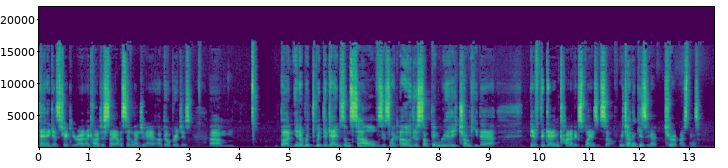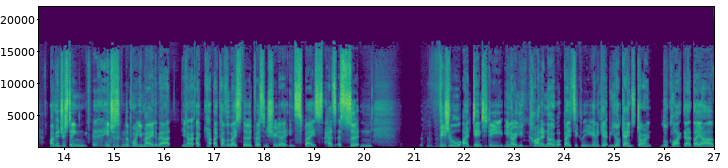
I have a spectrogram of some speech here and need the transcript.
then it gets tricky, right? I can't just say I'm a civil engineer. I build bridges. Um, but you know, with with the games themselves, it's like, oh, there's something really chunky there. If the game kind of explains itself, which I think is you know true of most things. I'm interesting uh, interested in the point you made about you know a, a cover-based third-person shooter in space has a certain visual identity. You know, you can kind of know what basically you're going to get. Your games don't look like that. They are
